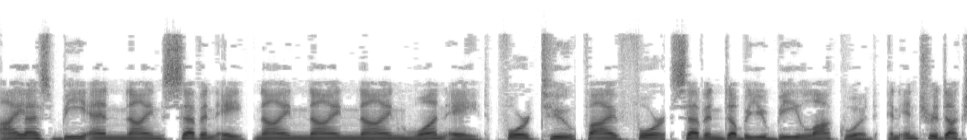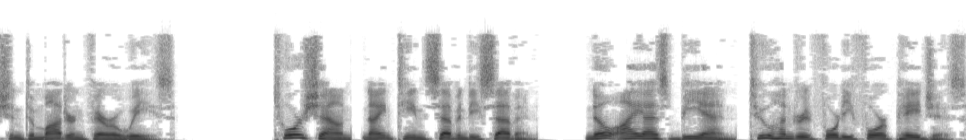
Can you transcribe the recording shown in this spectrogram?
ISBN 978-999184-2-54-7 W. B. Lockwood, An Introduction to Modern Faroese. Tórshavn, 1977. No ISBN, 244 pages,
